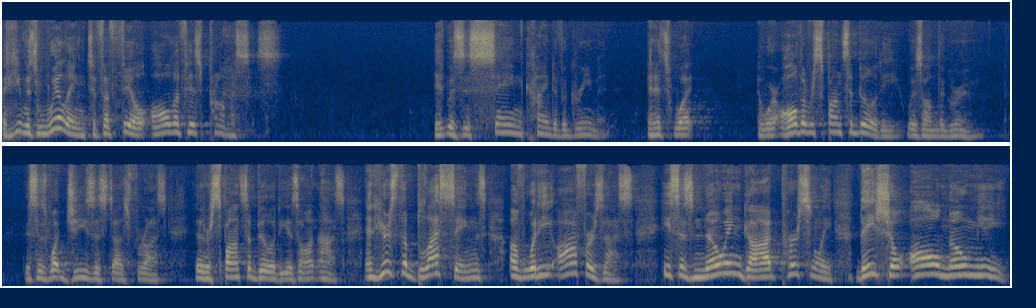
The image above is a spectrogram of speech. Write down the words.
But he was willing to fulfill all of his promises. It was the same kind of agreement. And it's what, where all the responsibility was on the groom. This is what Jesus does for us. The responsibility is on us. And here's the blessings of what he offers us. He says, knowing God personally, they shall all know me.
